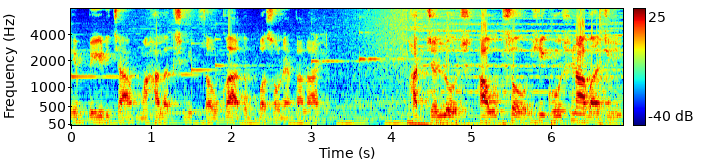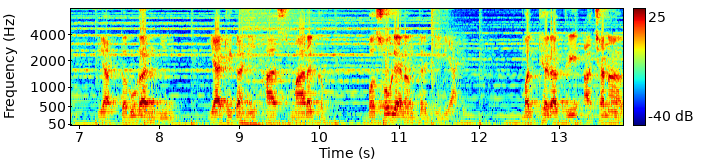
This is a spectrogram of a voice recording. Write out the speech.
हे बीडच्या महालक्ष्मी चौकात बसवण्यात आला आहे. हा जल्लोष हा उत्सव ही घोषणाबाजी या तरुणांनी या ठिकाणी हा स्मारक बसवल्यानंतर केली आहे. मध्यरात्री अचानक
